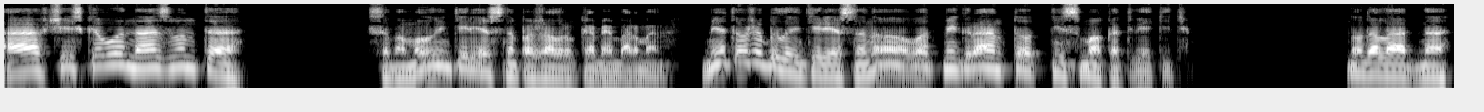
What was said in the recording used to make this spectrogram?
А в честь кого назван-то? Самому интересно, — пожал руками бармен. Мне тоже было интересно, но вот мигрант тот не смог ответить. — Ну да ладно,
